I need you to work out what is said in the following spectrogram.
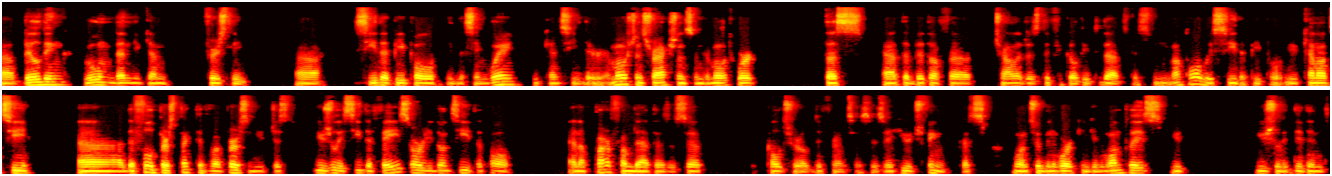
uh, building room, then you can firstly uh, see the people in the same way. You can see their emotions, reactions, and remote work does add a bit of a challenges, difficulty to that because you not always see the people. You cannot see uh, the full perspective of a person. You just usually see the face or you don't see it at all. And apart from that, as I said, cultural differences is a huge thing because once you've been working in one place, you usually didn't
